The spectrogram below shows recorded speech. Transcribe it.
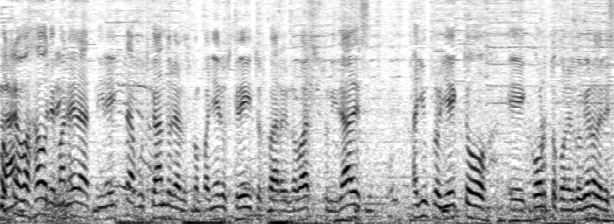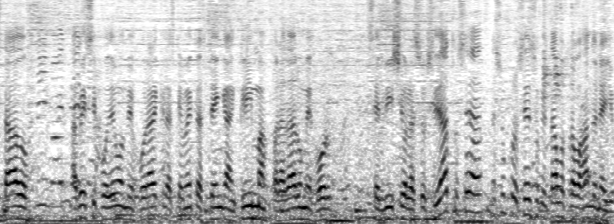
Hemos trabajado de manera directa buscándole a los compañeros créditos para renovar sus unidades. Hay un proyecto eh, corto con el gobierno del estado, a ver si podemos mejorar que las camionetas tengan clima para dar un mejor servicio a la sociedad. O sea, es un proceso que estamos trabajando en ello.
